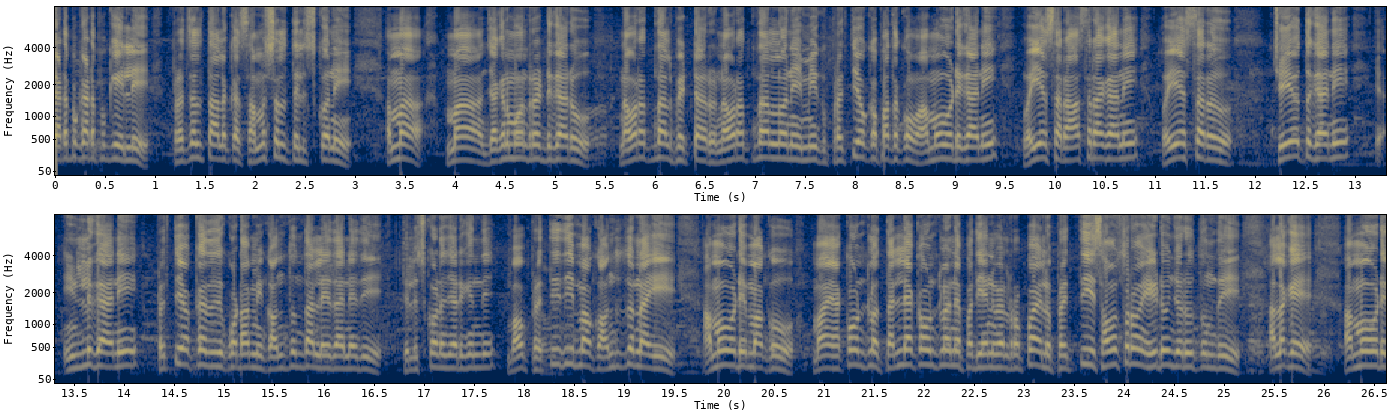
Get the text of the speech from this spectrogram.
గడప గడపకి వెళ్ళి ప్రజల తాలూకా సమస్యలు తెలుసుకొని అమ్మ మా జగన్మోహన్ రెడ్డి గారు నవరత్నాలు పెట్టారు. నవరత్నాల్లోని మీకు ప్రతి ఒక్క పథకం అమ్మఒడి కానీ వైఎస్ఆర్ ఆసరా కానీ వైఎస్ఆర్ చేయూత కానీ ఇండ్లు కానీ ప్రతి ఒక్కది కూడా మీకు అందుతుందా లేదా అనేది తెలుసుకోవడం జరిగింది. బాబు ప్రతిదీ మాకు అందుతున్నాయి. అమ్మఒడి మాకు మా అకౌంట్లో తల్లి అకౌంట్లోనే పదిహేను వేల రూపాయలు ప్రతి సంవత్సరం వేయడం జరుగుతుంది. అలాగే అమ్మఒడి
